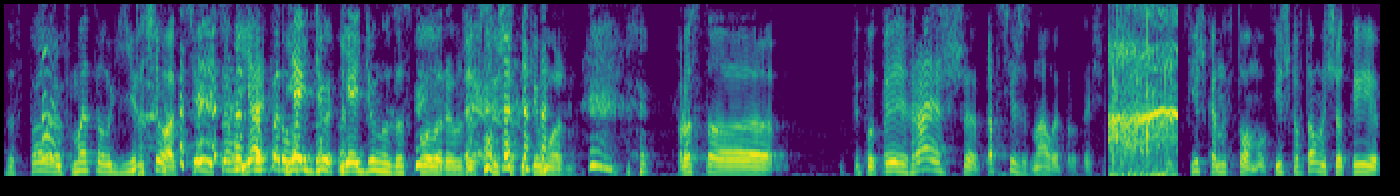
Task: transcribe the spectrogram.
заспойлерив Metal Gear. Ну, чувак, сьогодні це, я, я, я, я, я йду ну, за спойлери вже все, що тільки можна. Просто, типу, ти граєш, та всі ж знали про те, що. Фішка не в тому. Фішка в тому, що ти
